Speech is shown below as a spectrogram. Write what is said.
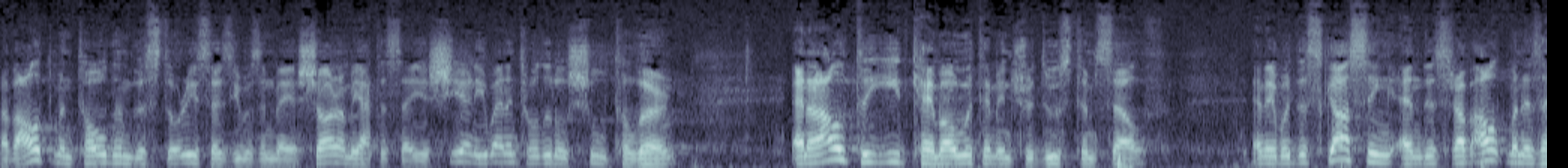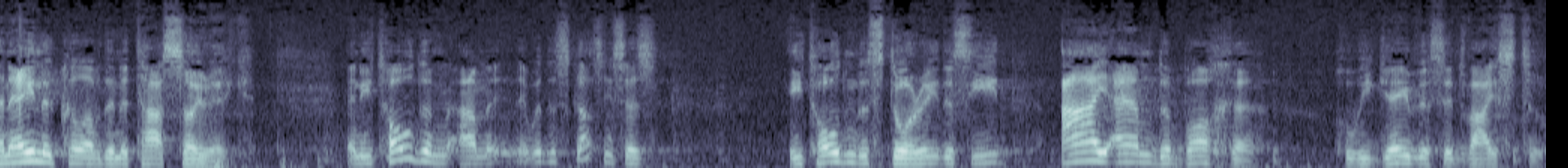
Rav Altman told him this story. He says he was in Me'asharim, he had to say Yeshir, and he went into a little shul to learn. And an Alta Yid came over to him, introduced himself, and they were discussing, and this Rav Altman is an Einikel of the Netas Soyrek. And he told him, um, they were discussing, he says, he told him the story, the seed, I am the Boche who he gave this advice to.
